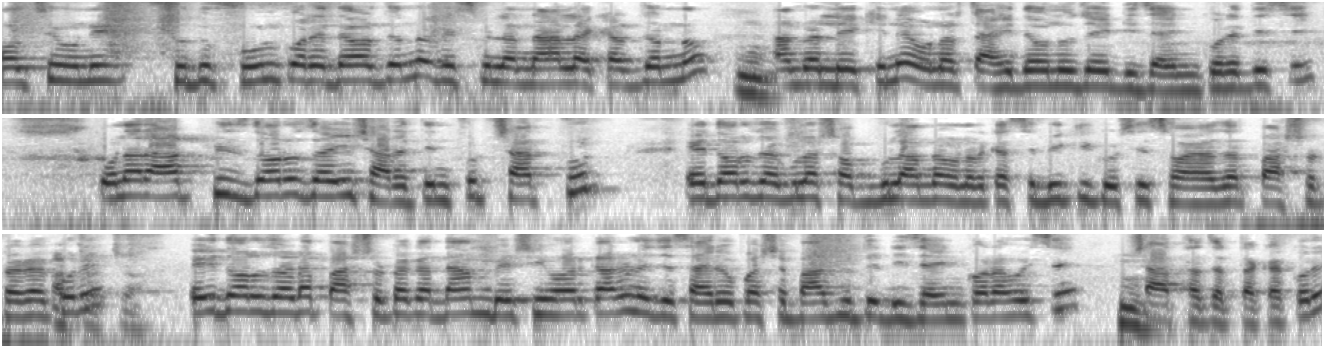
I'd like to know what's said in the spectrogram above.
বলছে উনি শুধু ফুল করে দেওয়ার জন্য বিসমিল্লাহ না লেখার জন্য। আমরা লিখি না ওনার চাহিদা অনুযায়ী ডিজাইন করে দিছি। ওনার আট পিস দরজাই সাড়ে তিন ফুট সাত ফুট। এই দরজাগুলো সবগুলো আমরা ওনার কাছে বিক্রি করছি ছয় হাজার পাঁচশো টাকা করে। আচ্ছা, এই দরজাটা পাঁচশো টাকা দাম বেশি হওয়ার কারণে যে চাইরো পাশে বাজুতে ডিজাইন করা হয়েছে সাত হাজার টাকা করে।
